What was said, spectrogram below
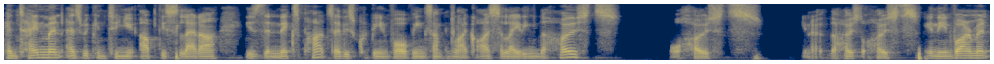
Containment as we continue up this ladder is the next part. So this could be involving something like isolating the hosts or hosts, you know, the host or hosts in the environment.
